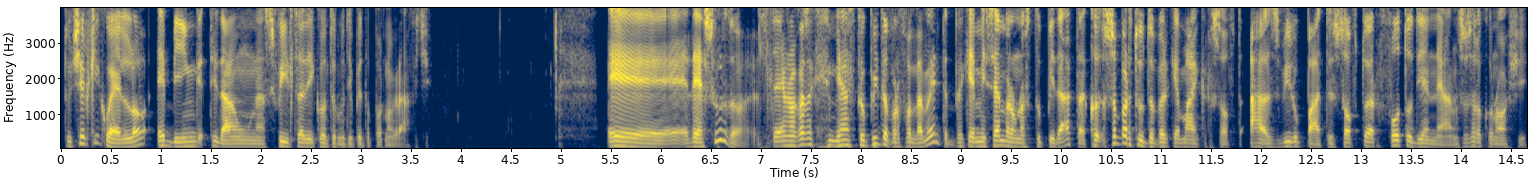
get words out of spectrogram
Tu cerchi quello e Bing ti dà una sfilza di contenuti pedopornografici. Ed è assurdo, è una cosa che mi ha stupito profondamente perché mi sembra una stupidata, soprattutto perché Microsoft ha sviluppato il software FotoDNA, non so se lo conosci,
